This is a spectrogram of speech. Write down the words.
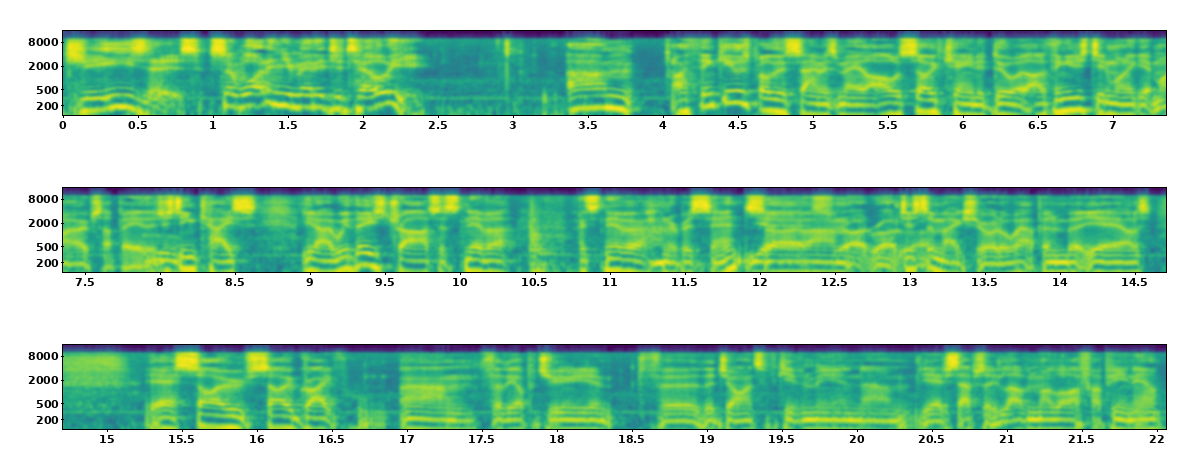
Jesus. So why didn't your manager tell you? Um, I think he was probably the same as me. Like, I was so keen to do it. I think he just didn't want to get my hopes up either, just in case. You know, with these drafts, it's never, it's never hundred percent. So, Yes, um, right, right, just to right. make sure it all happened. But yeah, I was, yeah, so so grateful um, for the opportunity to, for the Giants have given me, and um, yeah, just absolutely loving my life up here now.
